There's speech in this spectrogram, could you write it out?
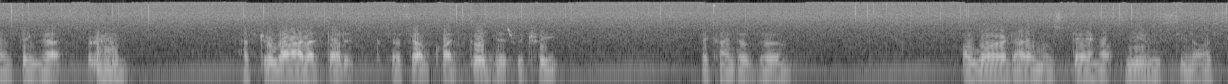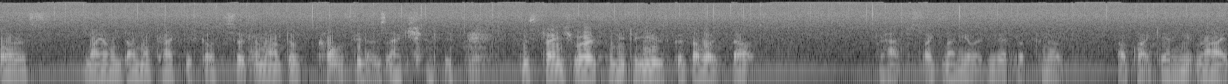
One thing that after a while I started, I felt quite good this retreat, a kind of uh, a word I almost dare not use, you know, as far as my own Dhamma practice goes, a certain amount of confidence actually. it's a strange word for me to use because I've always felt, perhaps like many of us, that kind of not quite getting it right.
